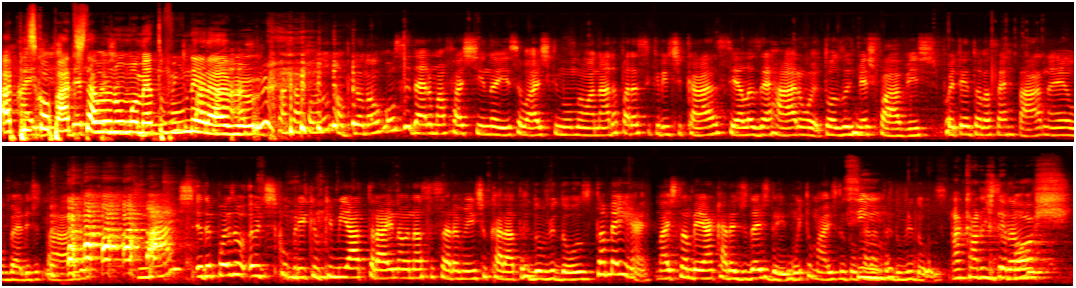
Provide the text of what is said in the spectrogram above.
A psicopata depois estava num momento vulnerável. Passar, assim, passar pano, não, porque eu não considero uma faxina isso. Eu acho que não, não há nada para se criticar. Se elas erraram, todas as minhas faves foi tentando acertar, né? O velho ditado. Mas eu- depois eu, eu descobri que o que me atrai não é necessariamente o caráter duvidoso. Também é. Mas também é a cara de desdém. Muito mais do que Sim. o caráter duvidoso. A cara de Senão- deboche.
